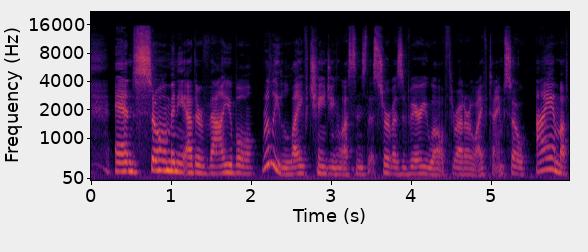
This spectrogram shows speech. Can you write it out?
and so many other valuable, really life changing lessons that serve us very well throughout our lifetime. So I am a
